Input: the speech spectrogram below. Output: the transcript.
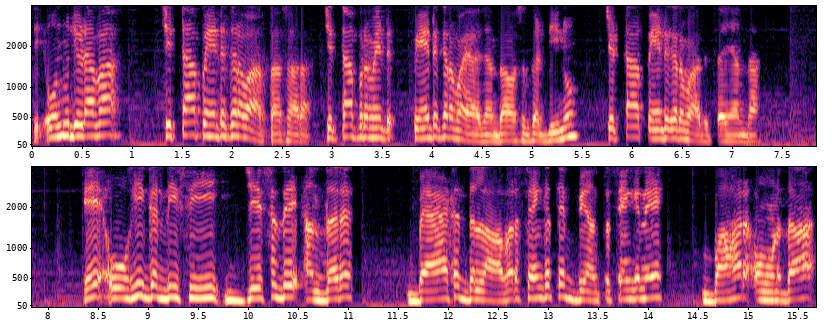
ਤੇ ਉਹਨੂੰ ਜਿਹੜਾ ਵਾ ਚਿੱਟਾ ਪੇਂਟ ਕਰਵਾਤਾ ਸਾਰਾ। ਚਿੱਟਾ ਪੇਂਟ ਕਰਵਾਇਆ ਜਾਂਦਾ ਉਸ ਗੱਡੀ ਨੂੰ। ਚਿੱਟਾ ਪੇਂਟ ਕਰਵਾ ਦਿੱਤਾ ਜਾਂਦਾ। ਇਹ ਉਹੀ ਗੱਡੀ ਸੀ ਜਿਸ ਦੇ ਅੰਦਰ ਬੈਠ ਦਲਾਵਰ ਸਿੰਘ ਤੇ ਬੇਅੰਤ ਸਿੰਘ ਨੇ ਬਾਹਰ ਆਉਣ ਦਾ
